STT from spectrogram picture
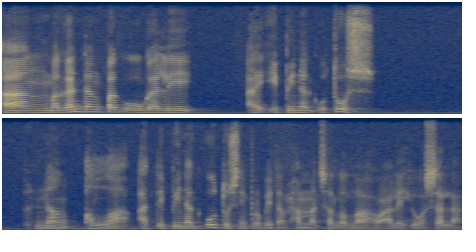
Ang magandang pag-uugali ay ipinag-utos ng Allah at ipinag-utos ni Propeta Muhammad sallallahu alaihi wasallam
